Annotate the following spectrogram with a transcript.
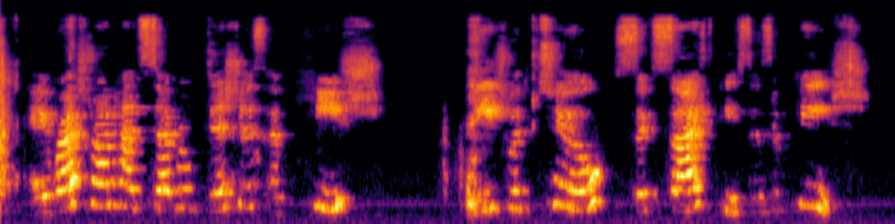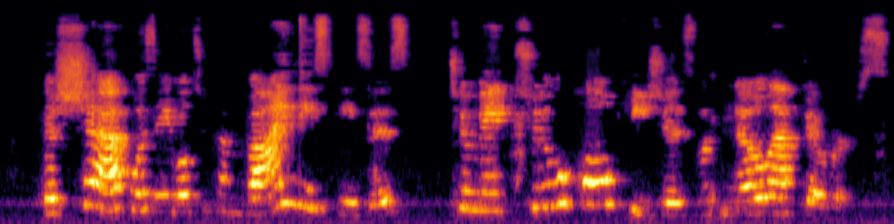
a restaurant had several dishes of quiche, each with two six-sized pieces of quiche. The chef was able to combine these pieces to make two whole quiches with no leftovers.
